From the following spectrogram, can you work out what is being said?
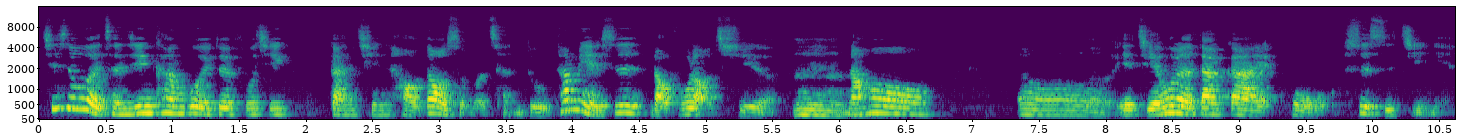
其实我也曾经看过一对夫妻感情好到什么程度，他们也是老夫老妻了，嗯，然后呃也结婚了大概我四十几年。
